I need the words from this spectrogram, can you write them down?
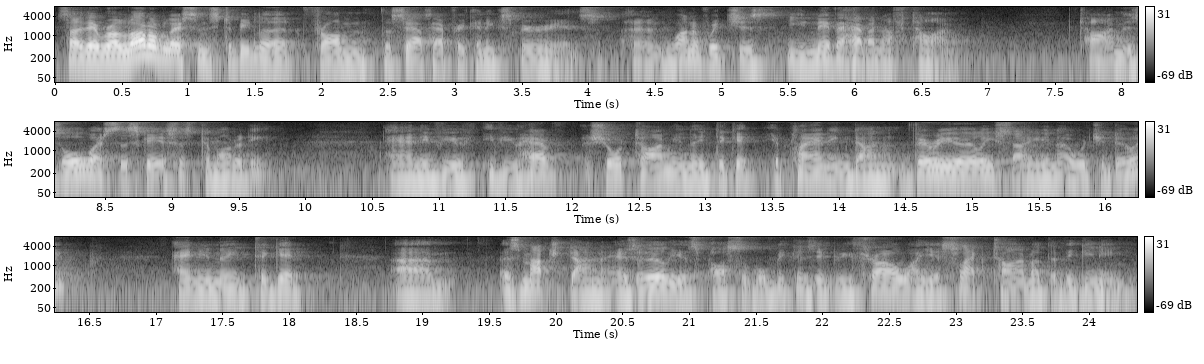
So there were a lot of lessons to be learnt from the South African experience, and one of which is you never have enough time. Time is always the scarcest commodity. And if you, if you have a short time, you need to get your planning done very early so you know what you're doing. And you need to get um, as much done as early as possible because if you throw away your slack time at the beginning,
